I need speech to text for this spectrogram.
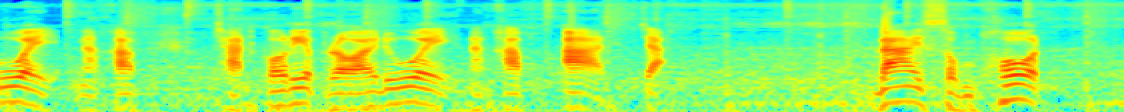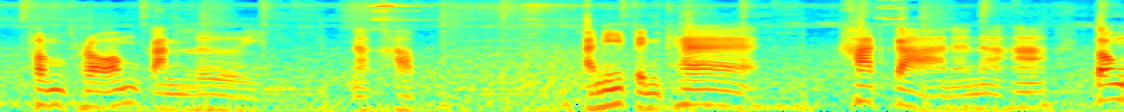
ด้วยนะครับฉัดก็เรียบร้อยด้วยนะครับ อาจจะได้สมโพธพร้อมๆกันเลยนะครับ อันนี้เป็นแค่ คาดการณ์นะฮะต้อง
